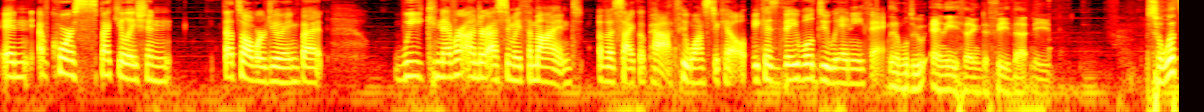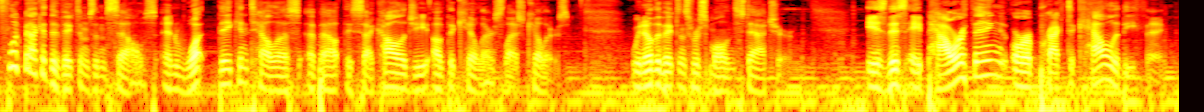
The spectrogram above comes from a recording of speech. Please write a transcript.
And of course, speculation that's all we're doing, but we can never underestimate the mind of a psychopath who wants to kill because they will do anything. They will do anything to feed that need. So let's look back at the victims themselves and what they can tell us about the psychology of the killer slash killers. We know the victims were small in stature. Is this a power thing or a practicality thing?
